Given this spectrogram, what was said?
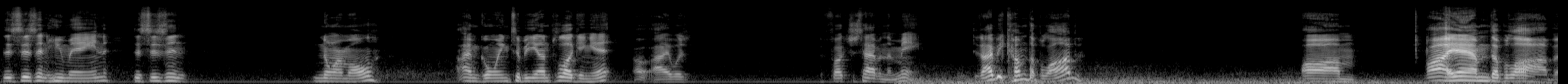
This isn't humane. This isn't normal. I'm going to be unplugging it. Oh, I was... The fuck just happened to me? Did I become the blob? Um, I am the blob.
